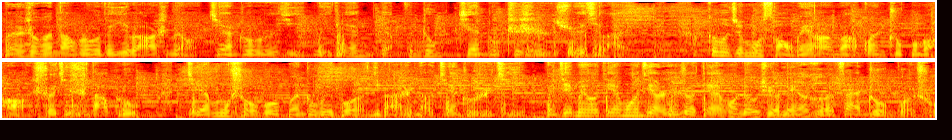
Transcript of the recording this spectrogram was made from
欢迎收看 W 的一百二十秒建筑日记，每天两分钟，建筑知识学起来。更多节目扫描二维码关注公众号“设计师 W”。节目首播关注微博“一百二十秒建筑日记”。本节目由巅峰建筑学社、巅峰留学联合赞助播出。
